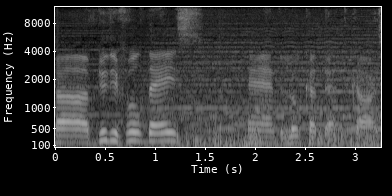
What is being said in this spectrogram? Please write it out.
uh, beautiful days. And look at that, guys.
